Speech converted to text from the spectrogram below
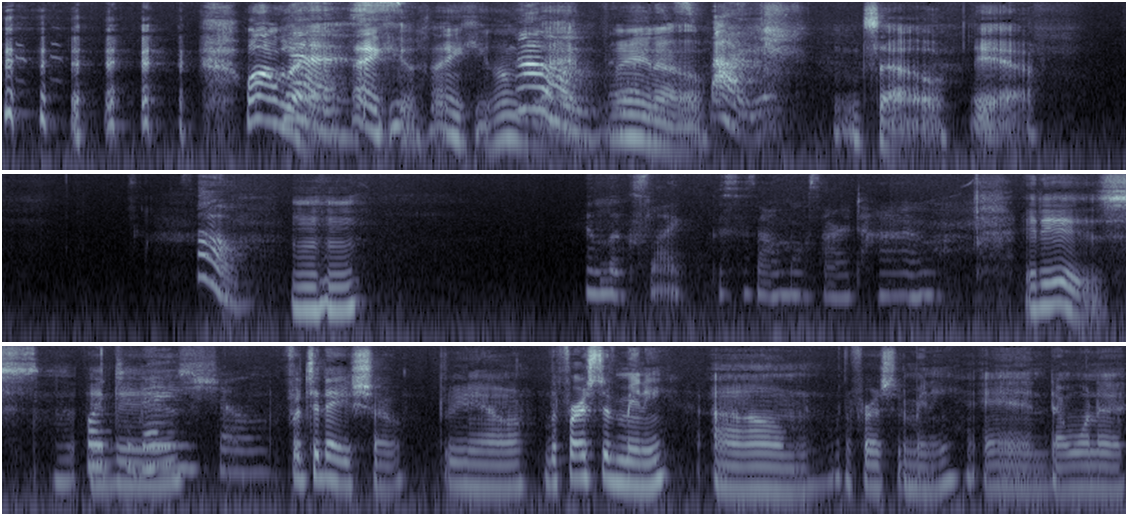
well, I'm glad. Yes. Thank you. Thank you. I'm Oh, glad. You know. inspired. So yeah. Oh. Mm-hmm. It looks like this is almost our time It is. for It today's is. show. For today's show. You know, the first of many. Um, the first of many. And I wanna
